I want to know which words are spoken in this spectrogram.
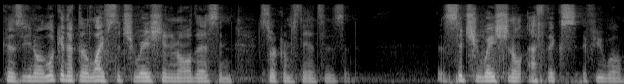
Because, you know, looking at their life situation and all this and circumstances and situational ethics, if you will.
